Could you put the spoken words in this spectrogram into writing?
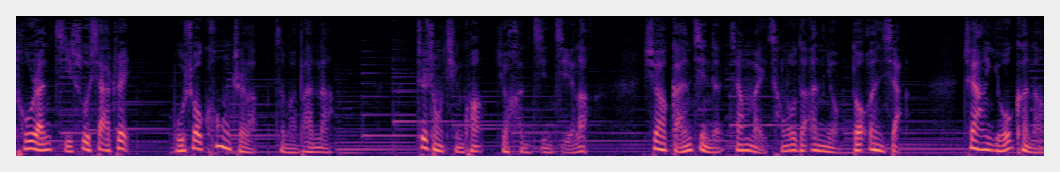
突然急速下坠，不受控制了，怎么办呢？这种情况就很紧急了，需要赶紧的将每层楼的按钮都摁下，这样有可能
